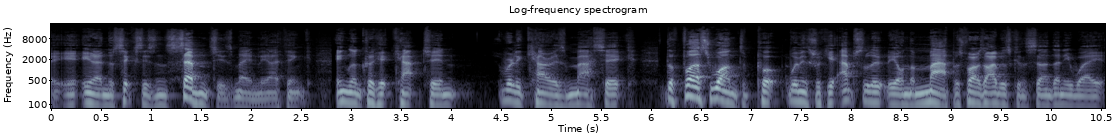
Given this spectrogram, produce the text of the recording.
you know, in the 60s and 70s mainly, I think. England cricket captain, really charismatic. The first one to put women's cricket absolutely on the map, as far as I was concerned, anyway.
